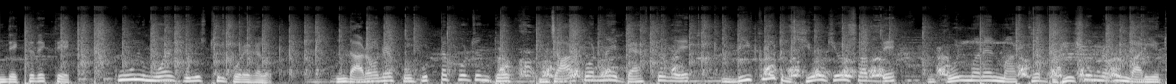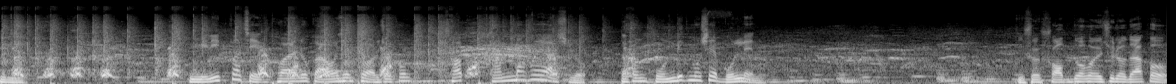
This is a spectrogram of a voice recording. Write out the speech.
দেখতে দেখতে স্কুলময় হুলুস্থুল পড়ে গেল। দারোয়ানের পুকুরটা পর্যন্ত যার কন্যায় ব্যস্ত হয়ে বিকট ঘেউ ঘেউ শব্দে গোলমানের মাঠে ভীষণ রকম বাড়িয়ে তুলল। মিনিট পাঁচে ভয়ানক আওয়াজের পর যখন সব ঠান্ডা হয়ে আসলো তখন পণ্ডিত মশাই বললেন কিসের শব্দ হয়েছিল দেখো।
